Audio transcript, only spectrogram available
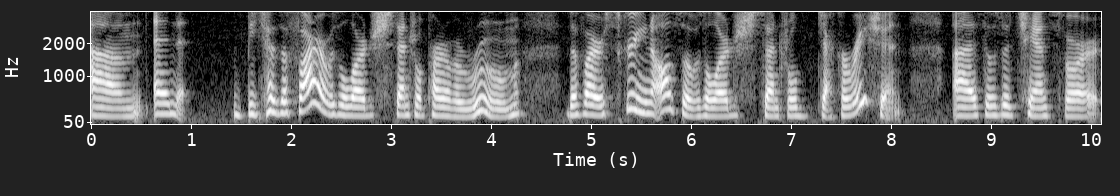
Um, and because a fire was a large central part of a room, the fire screen also was a large central decoration. Uh, so it was a chance for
